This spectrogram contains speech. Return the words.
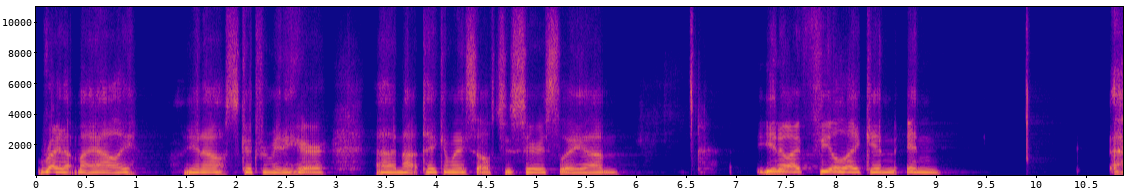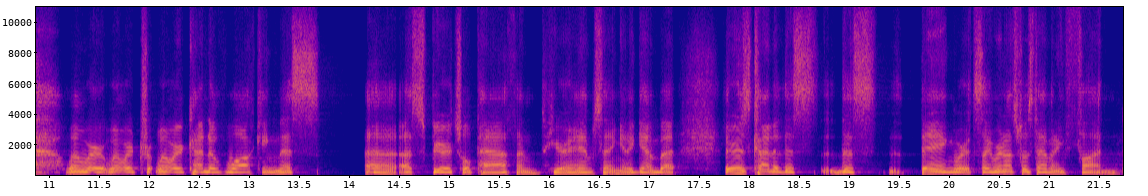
right up my alley you know it's good for me to hear uh, not taking myself too seriously um you know i feel like in in when we're when we're when we're kind of walking this uh, a spiritual path and here i am saying it again but there is kind of this this thing where it's like we're not supposed to have any fun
